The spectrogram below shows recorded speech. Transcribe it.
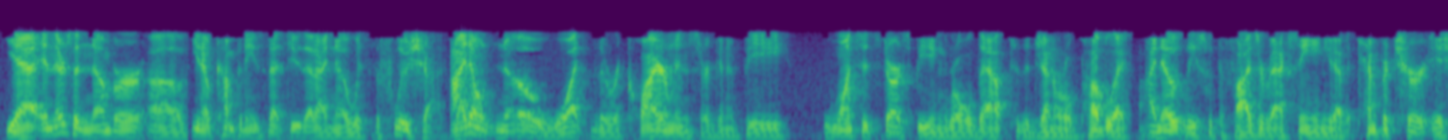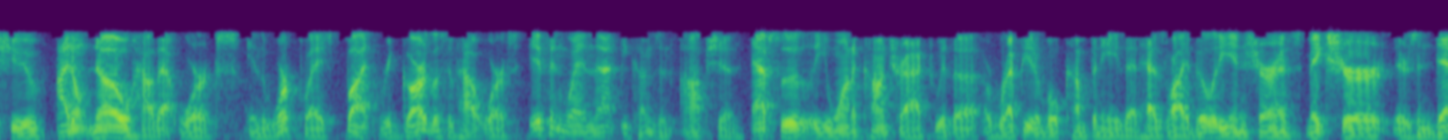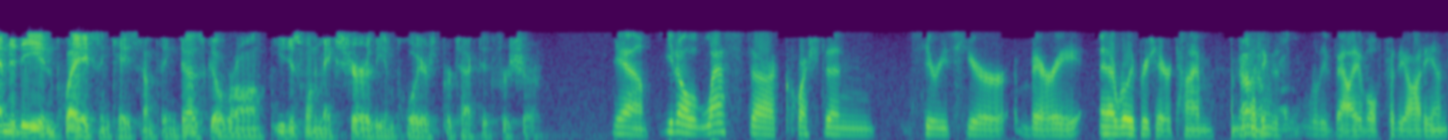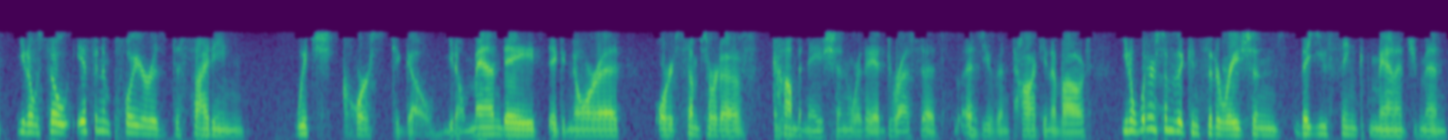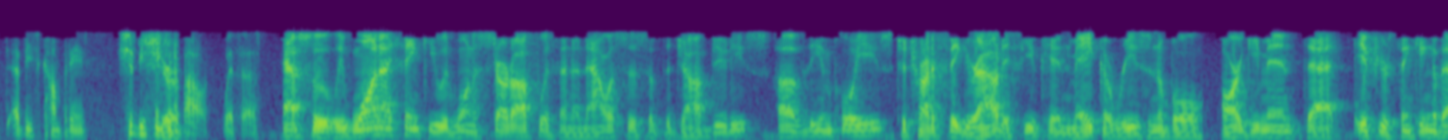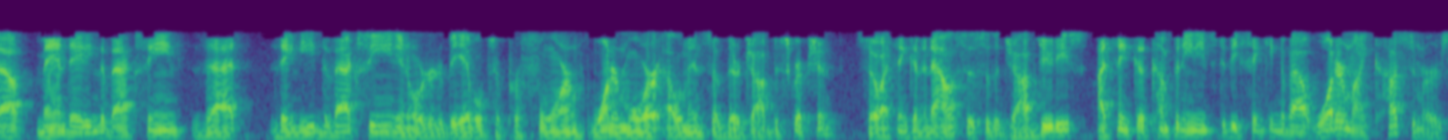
Yeah, and there's a number of, you know, companies that do that I know with the flu shot. I don't know what the requirements are going to be once it starts being rolled out to the general public, I know at least with the Pfizer vaccine, you have a temperature issue. I don't know how that works in the workplace, but regardless of how it works, if and when that becomes an option, absolutely you want to contract with a, a reputable company that has liability insurance, make sure there's indemnity in place in case something does go wrong. You just want to make sure the employer's protected for sure. Yeah. You know, last uh, question series here, Barry, and I really appreciate your time. I, no, I think no this is really valuable for the audience. You know, so if an employer is deciding which course to go, you know, mandate, ignore it, or some sort of combination where they address it, as you've been talking about, you know, what are some of the considerations that you think management at these companies should be thinking sure. about with this? Absolutely. One, I think you would want to start off with an analysis of the job duties of the employees to try to figure out if you can make a reasonable argument that if you're thinking about mandating the vaccine, that they need the vaccine in order to be able to perform one or more elements of their job description. So I think an analysis of the job duties. I think a company needs to be thinking about what are my customers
